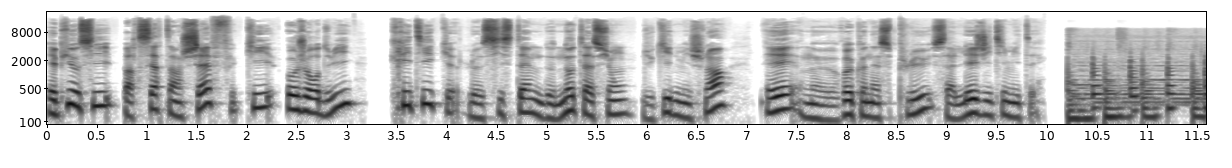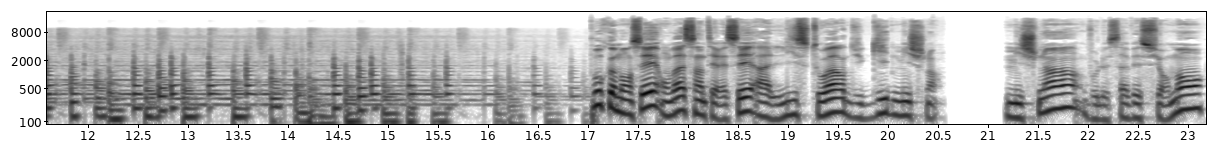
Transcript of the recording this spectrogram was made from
et puis aussi par certains chefs qui aujourd'hui critiquent le système de notation du guide Michelin et ne reconnaissent plus sa légitimité. Pour commencer, on va s'intéresser à l'histoire du guide Michelin. Michelin, vous le savez sûrement,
